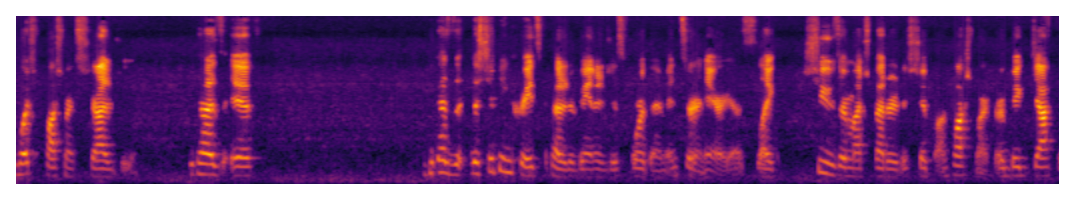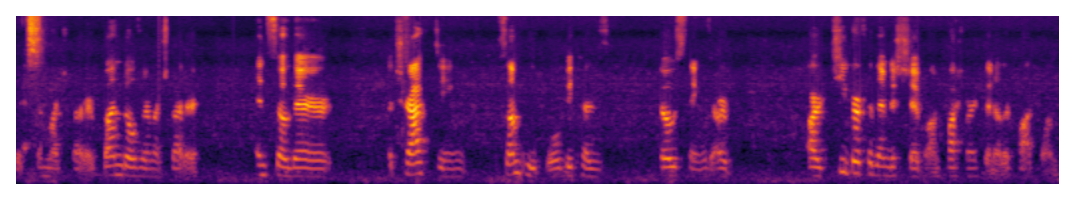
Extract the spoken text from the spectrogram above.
what's Poshmark's strategy? Because if because the shipping creates competitive advantages for them in certain areas, like shoes are much better to ship on Poshmark, or big jackets are much better, bundles are much better, and so they're attracting some people because those things are are cheaper for them to ship on Poshmark than other platforms.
